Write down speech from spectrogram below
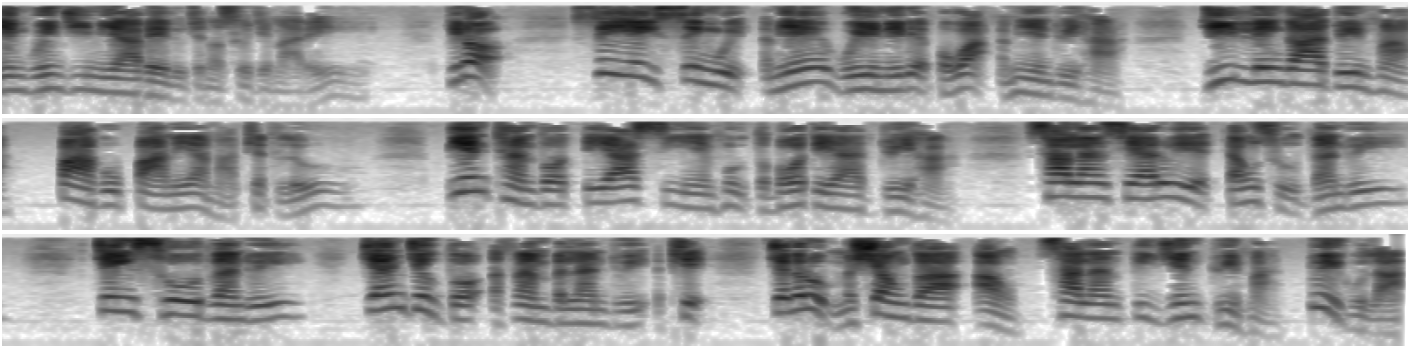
မြင်ကွင်းကြီးများပဲလို့ကျွန်တော်ဆိုချင်ပါတယ်ဒီတော့စိတ်ရိတ်စိတ်ငွေအမြဲဝေနေတဲ့ဘဝအမြင်တွေဟာဒီလင်္ကာတွေမှာပါကိုပါနေရမှာဖြစ်တယ်လို့ပြင်းထန်သောတရားစီရင်မှုသဘောတရားတွေဟာဆာလံဆရာတို့ရဲ့တောင်းဆိုသံတွေကျိန်ဆိုသံတွေ ကြမ်းကြုတ်သောအသံပလံတွေအဖြစ်ကျွန်တော်မရှောင်သာအောင်ဆာလံတီချင်းတွေမှာတွေ့ကူလာ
